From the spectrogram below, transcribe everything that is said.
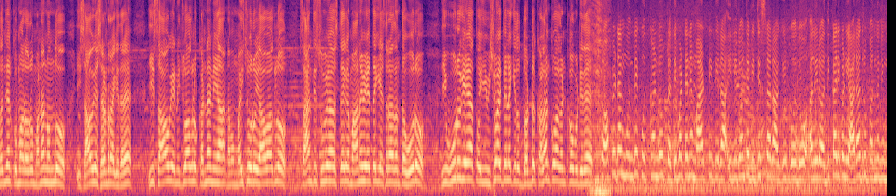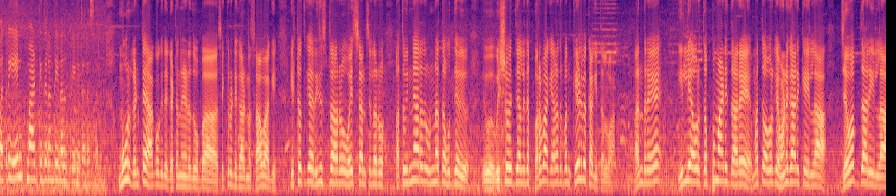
ಸಂಜಯ್ ಕುಮಾರ್ ಅವರು ಮನನೊಂದು ಈ ಸಾವಿಗೆ ಶರಣರಾಗಿದ್ದಾರೆ ಈ ಸಾವಿಗೆ ನಿಜವಾಗ್ಲೂ ಖಂಡನೀಯ. ನಮ್ಮ ಮೈಸೂರು ಯಾವಾಗಲೂ ಶಾಂತಿ ಸುವ್ಯವಸ್ಥೆಗೆ, ಮಾನವೀಯತೆಗೆ ಹೆಸರಾದಂಥ ಊರು. ಈ ಊರಿಗೆ ಅಥವಾ ಈ ವಿಶ್ವವಿದ್ಯಾಲಯಕ್ಕೆ ಇದು ದೊಡ್ಡ ಕಳಂಕವಾಗಿ ಅಂಟ್ಕೊಬಿಟ್ಟಿದೆ. ಪ್ರಾಫಿಟ್ ಆಗಿ ಮುಂದೆ ಕೂತ್ಕೊಂಡು ಪ್ರತಿಭಟನೆ ಮಾಡ್ತಿದ್ದೀರಾ? ಇಲ್ಲಿರುವಂಥ ರಿಜಿಸ್ಟರ್ ಆಗಿರ್ಬೋದು ಅಲ್ಲಿರೋ ಅಧಿಕಾರಿಗಳು ಯಾರಾದರೂ ಬಂದು ನಿಮ್ಮ ಹತ್ರ ಏನು ಮಾಡ್ತಿದ್ದೀರಾ ಅಂತ ಏನಾದರೂ ಕೇಳಿದಾರಾ ಸರ್? ಮೂರು ಗಂಟೆ ಆಗೋಗಿದೆ ಘಟನೆ ನಡೆದು ಒಬ್ಬ ಸೆಕ್ಯೂರಿಟಿ ಗಾರ್ಡ್ನ ಸಾವಾಗಿ. ಇಷ್ಟೊತ್ತಿಗೆ ರಿಜಿಸ್ಟ್ರಾರು ವೈಸ್ ಚಾನ್ಸಲರು ಅಥವಾ ಇನ್ಯಾರಾದರೂ ಉನ್ನತ ಹುದ್ದೆ ವಿಶ್ವವಿದ್ಯಾಲಯದ ಪರವಾಗಿ ಯಾರಾದರೂ ಬಂದು ಕೇಳಬೇಕಾಗಿತ್ತಲ್ವಾ? ಅಂದರೆ ಇಲ್ಲಿ ಅವರು ತಪ್ಪು ಮಾಡಿದ್ದಾರೆ ಮತ್ತು ಅವ್ರಿಗೆ ಹೊಣೆಗಾರಿಕೆ ಇಲ್ಲ ಜವಾಬ್ದಾರಿ ಇಲ್ಲ.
